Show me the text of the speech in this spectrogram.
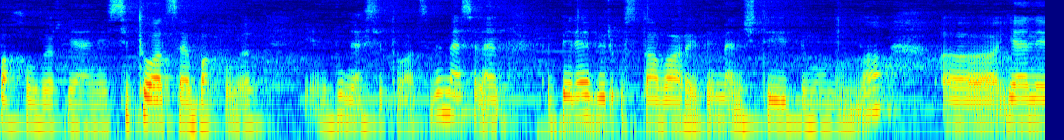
baxılır, yəni situasiyaya baxılır. Yəni bu nə situasiyadır? Məsələn, belə bir usta var idi, mən işləyirdim onunla. Yəni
